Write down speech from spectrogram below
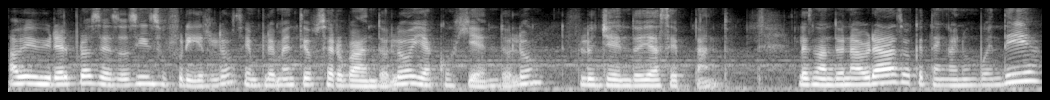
a vivir el proceso sin sufrirlo, simplemente observándolo y acogiéndolo, fluyendo y aceptando. Les mando un abrazo, que tengan un buen día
